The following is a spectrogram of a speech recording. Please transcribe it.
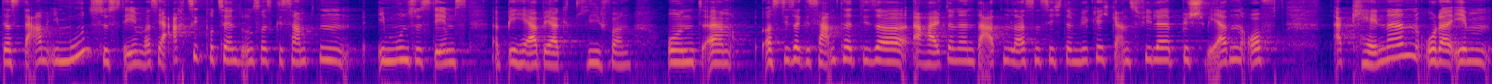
das Darmimmunsystem, was ja 80 Prozent unseres gesamten Immunsystems äh, beherbergt, liefern. Und ähm, aus dieser Gesamtheit dieser erhaltenen Daten lassen sich dann wirklich ganz viele Beschwerden oft erkennen oder eben,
